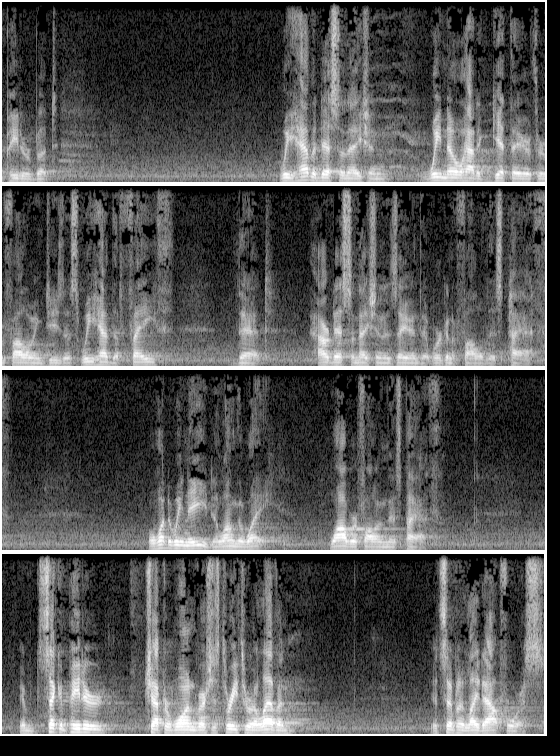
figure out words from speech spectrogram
Peter, but we have a destination. We know how to get there through following Jesus. We have the faith that our destination is there and that we're going to follow this path. Well, what do we need along the way while we're following this path? In 2 Peter chapter 1 verses 3 through 11 it's simply laid out for us.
